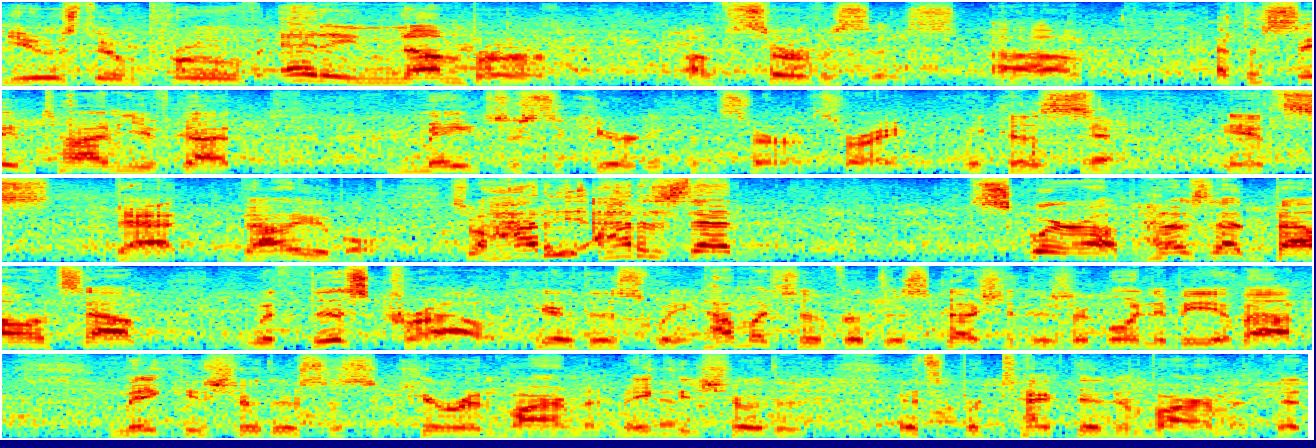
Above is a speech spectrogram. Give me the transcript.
used to improve any number of services. Uh, at the same time, you've got major security concerns, right? Because yeah. it's that valuable. So how, do you, how does that square up? How does that balance out with this crowd here this week, how much of a discussion is there going to be about making sure there's a secure environment, making yeah. sure that it's a protected environment, that,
